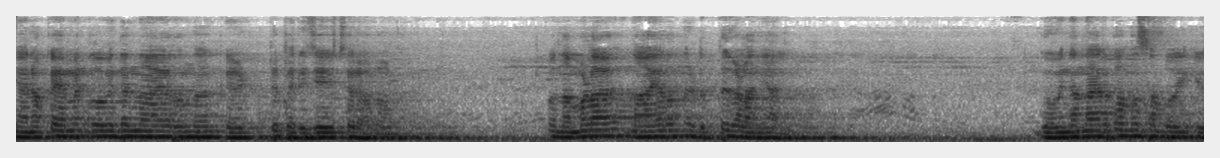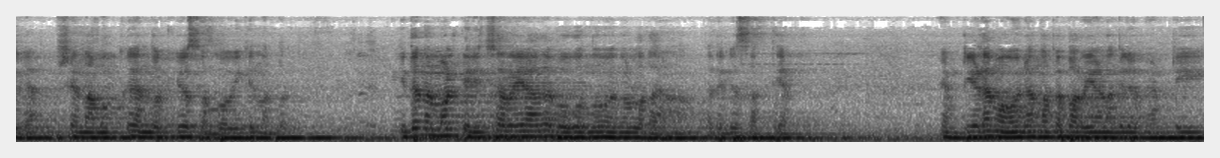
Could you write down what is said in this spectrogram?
ഞാനൊക്കെ എം എൻ ഗോവിന്ദൻ നായർ എന്ന് കേട്ട് പരിചയിച്ച ഒരാളാണ്. അപ്പോൾ നമ്മൾ എന്ന് എടുത്തു കളഞ്ഞാൽ ഗോവിന്ദൻ നായർക്കൊന്നും സംഭവിക്കില്ല പക്ഷെ നമുക്ക് എന്തൊക്കെയോ സംഭവിക്കുന്നുണ്ട്. ഇത് നമ്മൾ തിരിച്ചറിയാതെ പോകുന്നു എന്നുള്ളതാണ് അതിന്റെ സത്യം. എം ടിയുടെ മൗനം എന്നൊക്കെ പറയുകയാണെങ്കിലും എം ടി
